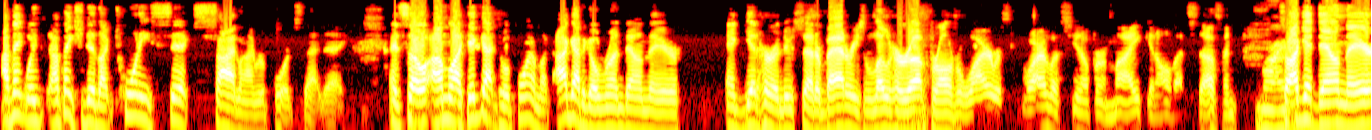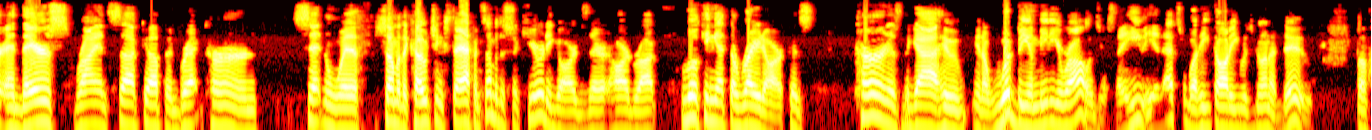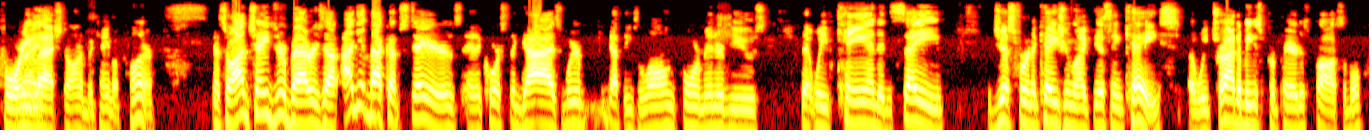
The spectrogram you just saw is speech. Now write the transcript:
I think we, I think she did like 26 sideline reports that day. And so I'm like, it got to a point, I'm like, I got to go run down there and get her a new set of batteries and load her up for all of her wireless, wireless, you know, for a mic and all that stuff. And Right. so I get down there and there's Ryan Succop and Brett Kern sitting with some of the coaching staff and some of the security guards there at Hard Rock looking at the radar because Kern is the guy who, you know, would be a meteorologist. He, that's what he thought he was going to do before he Right. latched on and became a punter. And so I'm changing their batteries out. I get back upstairs, and of course the guys, we've got these long form interviews that we've canned and saved just for an occasion like this in case. We try to be as prepared as possible.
